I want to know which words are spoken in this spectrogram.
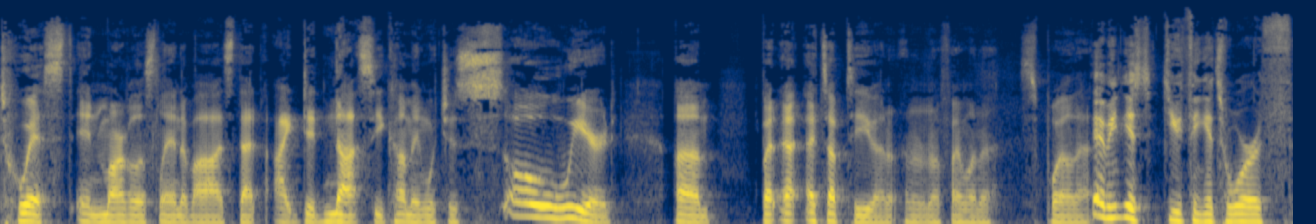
twist in Marvelous Land of Oz that I did not see coming, which is so weird. Um, but uh, it's up to you. I don't, I don't know if I want to spoil that. I mean, is, do you think it's worth?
